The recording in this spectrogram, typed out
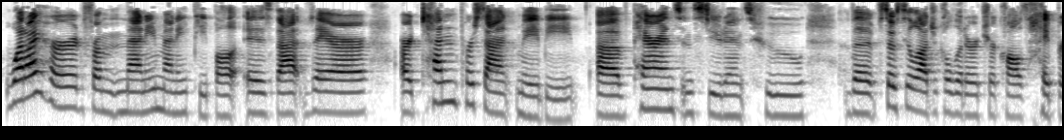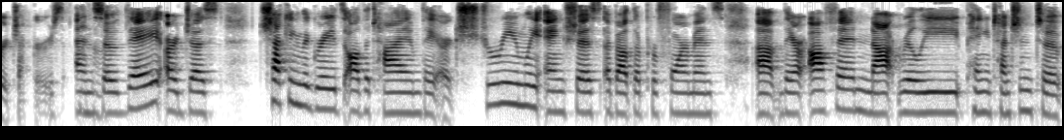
What I heard from many, many people is that there are 10% maybe of parents and students who the sociological literature calls hyper checkers. And mm-hmm. so they are just checking the grades all the time. They are extremely anxious about the performance. Um, they are often not really paying attention to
